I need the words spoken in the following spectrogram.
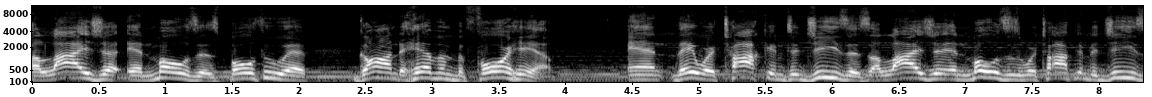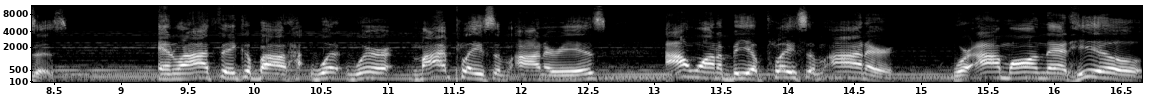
Elijah and Moses, both who had gone to heaven before him. And they were talking to Jesus. Elijah and Moses were talking to Jesus. And when I think about what where my place of honor is, I want to be a place of honor where I'm on that hill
